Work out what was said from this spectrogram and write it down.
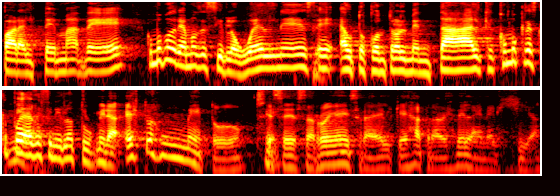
para el tema de, ¿cómo podríamos decirlo? Wellness, eh, autocontrol mental, que, ¿cómo crees que puedas Mira, definirlo tú? Mira, esto es un método Sí. que se desarrolla en Israel que es a través de la energía.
